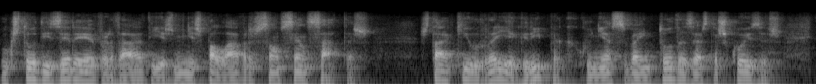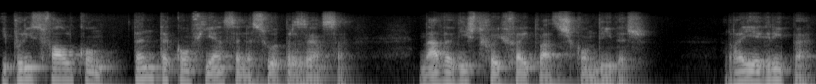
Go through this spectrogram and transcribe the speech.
O que estou a dizer é a verdade e as minhas palavras são sensatas. Está aqui o rei Agripa, que conhece bem todas estas coisas, e por isso falo com tanta confiança na sua presença. Nada disto foi feito às escondidas. Rei Agripa,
